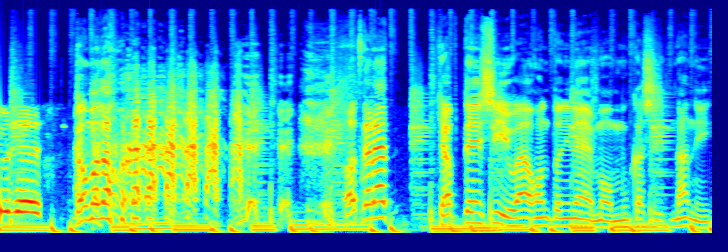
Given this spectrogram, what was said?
ぶりです。どうもどうも。お疲れ。キャプテン C は本当にねもう昔何？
